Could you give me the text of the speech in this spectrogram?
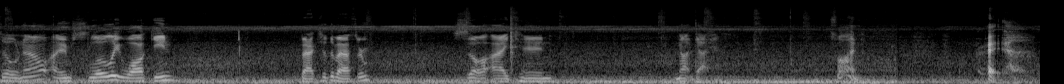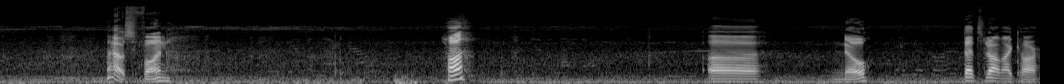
So now I am slowly walking back to the bathroom so I can not die. It's Fun. Alright. That was fun. Huh? Uh, no. That's not my car.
